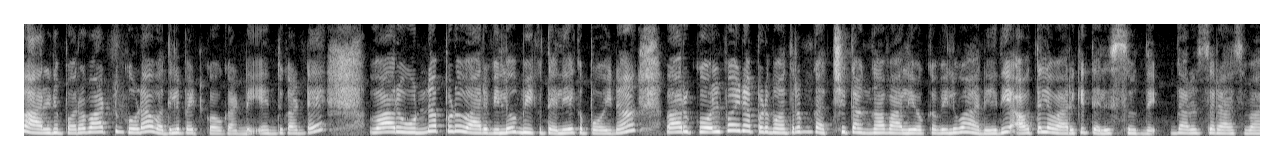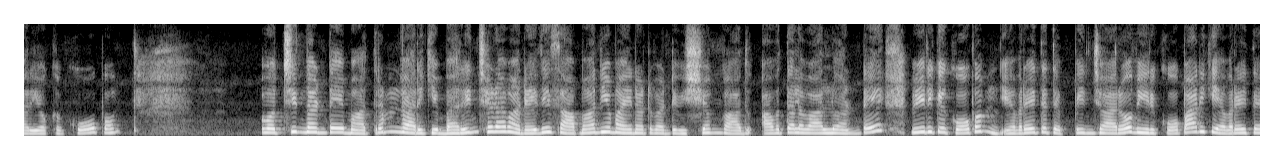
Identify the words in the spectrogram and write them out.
వారిని పొరపాటును కూడా వదిలిపెట్టుకోకండి. ఎందుకంటే వారు ఉన్నప్పుడు వారి విలువ మీకు తెలియకపోయినా వారు కోల్పోయినప్పుడు మాత్రం ఖచ్చితంగా వాళ్ళ యొక్క విలువ అనేది అవతల వారికి తెలుస్తుంది. ధనుసు రాశి వారి యొక్క కోపం వచ్చిందంటే మాత్రం వారికి భరించడం అనేది సామాన్యమైనటువంటి విషయం కాదు. అవతల వాళ్ళు అంటే వీరికి కోపం ఎవరైతే తెప్పించారో వీరి కోపానికి ఎవరైతే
